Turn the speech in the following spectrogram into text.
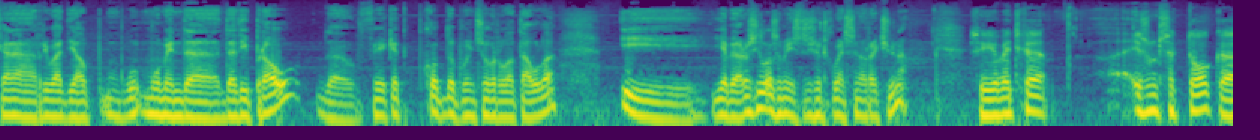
que ha arribat ja el moment de, de dir prou, de fer aquest cop de puny sobre la taula i, i a veure si les administracions comencen a reaccionar. Sí, jo veig que és un sector que,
